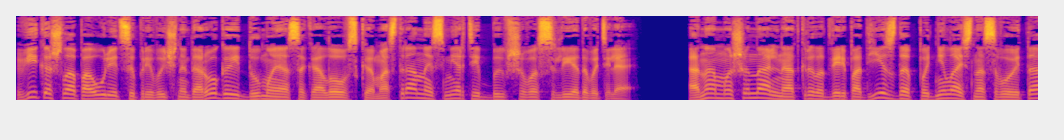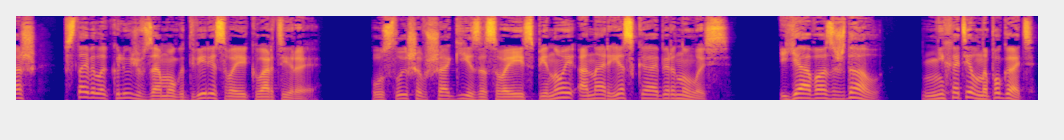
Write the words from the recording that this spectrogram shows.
Вика шла по улице привычной дорогой, думая о Соколовском, о странной смерти бывшего следователя. Она машинально открыла дверь подъезда, поднялась на свой этаж, вставила ключ в замок двери своей квартиры. Услышав шаги за своей спиной, она резко обернулась. «Я вас ждал. Не хотел напугать»,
